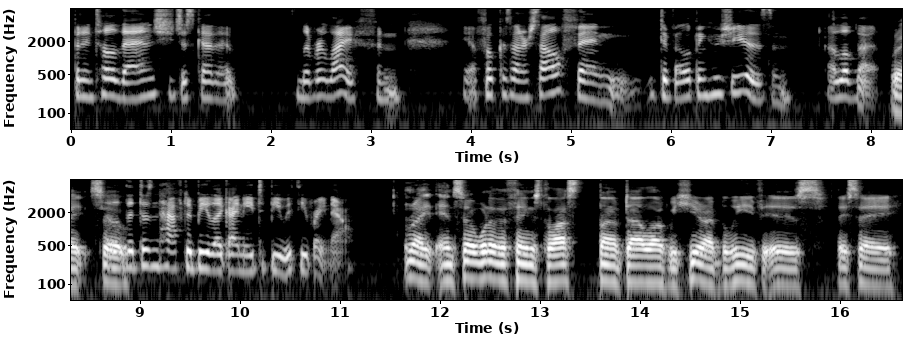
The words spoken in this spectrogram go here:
But until then, she just gotta live her life and you know, focus on herself and developing who she is. And I love that. Right. So, so that doesn't have to be like I need to be with you right now. Right. And so one of the things, the last line of dialogue we hear, I believe, is they say,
